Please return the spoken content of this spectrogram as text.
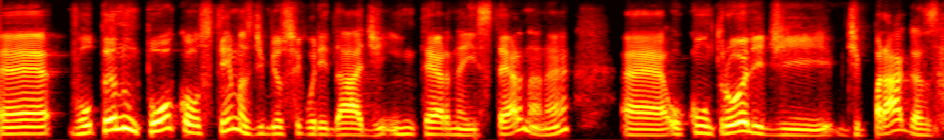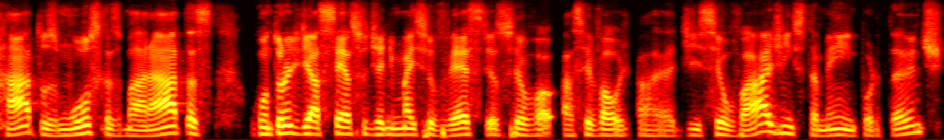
É, voltando um pouco aos temas de biosseguridade interna e externa, né? É, o controle de, de, pragas, ratos, moscas, baratas, o controle de acesso de animais silvestres a, de selvagens também é importante,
